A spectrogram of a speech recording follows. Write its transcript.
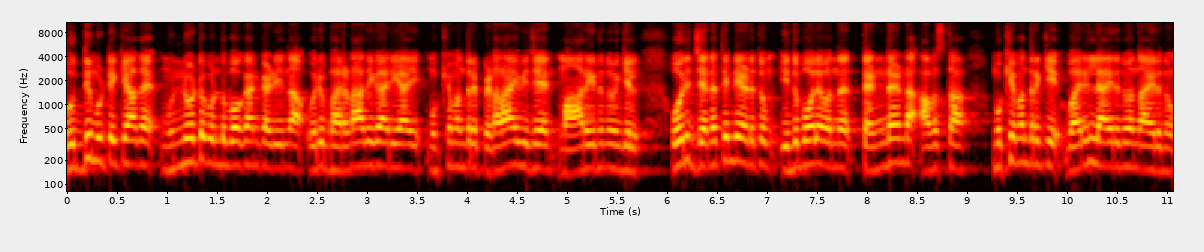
ബുദ്ധിമുട്ടിക്കാതെ മുന്നോട്ട് കൊണ്ടുപോകാൻ കഴിയുന്ന ഒരു ഭരണാധികാരിയായി മുഖ്യമന്ത്രി പിണറായി വിജയൻ മാറിയിരുന്നുവെങ്കിൽ ഒരു ജനത്തിന്റെ അടുത്തും ഇതുപോലെ വന്ന് തെണ്ടേണ്ട അവസ്ഥ മുഖ്യമന്ത്രിക്ക് വരില്ലായിരുന്നുവെന്നായിരുന്നു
